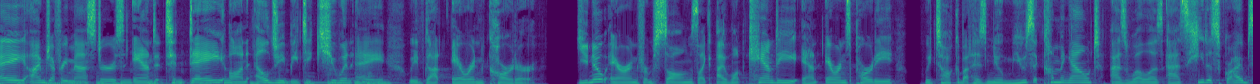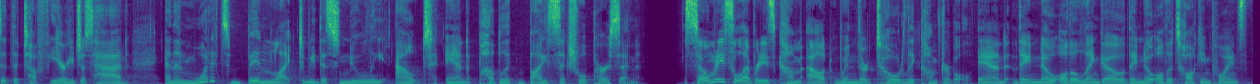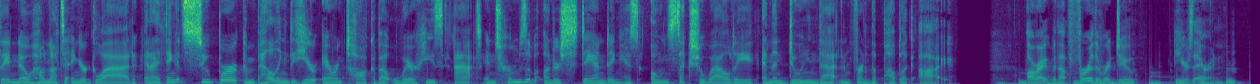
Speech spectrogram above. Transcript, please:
Hey, I'm Jeffrey Masters, and today on LGBTQ&A, we've got Aaron Carter. You know Aaron from songs like I Want Candy and Aaron's Party. We talk about his new music coming out, as well as, as he describes it, the tough year he just had, and then what it's been like to be this newly out and public bisexual person. So many celebrities come out when they're totally comfortable and they know all the lingo, they know all the talking points, they know how not to anger GLAAD. And I think it's super compelling to hear Aaron talk about where he's at in terms of understanding his own sexuality and then doing that in front of the public eye. All right, without further ado, here's Aaron.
